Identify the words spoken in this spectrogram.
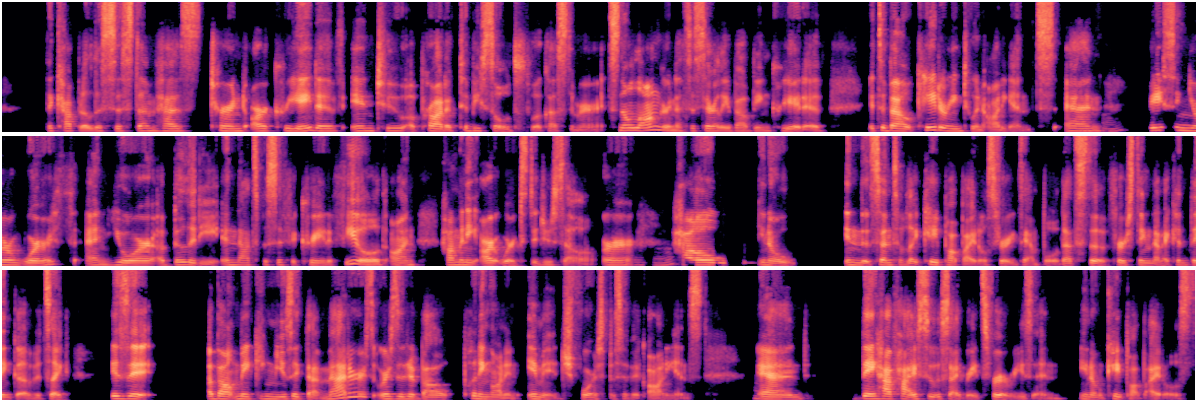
the capitalist system has turned our creative into a product to be sold to a customer. It's no longer necessarily about being creative. It's about catering to an audience and mm-hmm. basing your worth and your ability in that specific creative field on how many artworks did you sell or mm-hmm. how you know in the sense of like k-pop idols for example that's the first thing that i can think of. It's like is it about making music that matters or is it about putting on an image for a specific audience? Mm-hmm. and they have high suicide rates for a reason you know k-pop idols.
